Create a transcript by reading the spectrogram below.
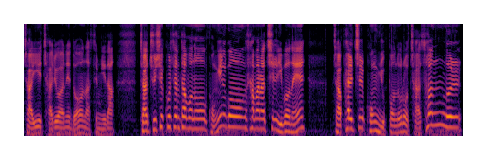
자, 이 자료 안에 넣어 놨습니다. 자, 주식 콜센터 번호 010-3172번에 자, 8706번으로 자, 선물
